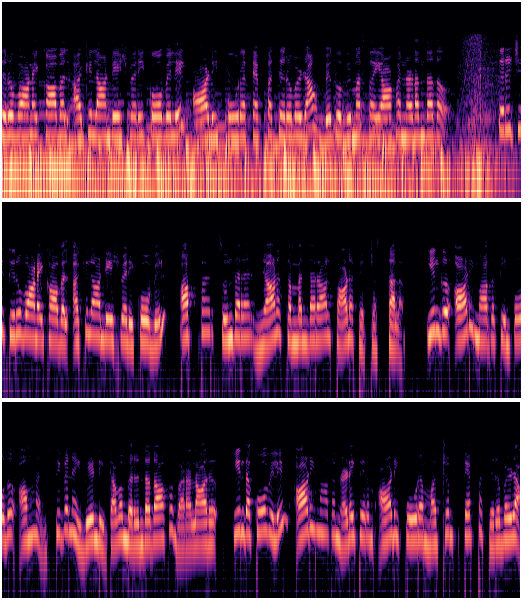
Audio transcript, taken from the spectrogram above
திருவானைக்காவல் அகிலாண்டேஸ்வரி கோவிலில் ஆடிப்பூர தெப்ப திருவிழா வெகு விமர்சையாக நடந்தது. திருச்சி திருவானைக்காவல் அகிலாண்டேஸ்வரி கோவில் அப்பர் சுந்தரர் ஞானசம்பந்தரால் பாடப்பெற்ற ஸ்தலம். இங்கு ஆடி மாதத்தின் போது அம்மன் சிவனை வேண்டி தவம் இருந்ததாக வரலாறு. இந்த கோவிலில் ஆடி மாதம் நடைபெறும் ஆடிப்பூரம் மற்றும் தெப்ப திருவிழா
